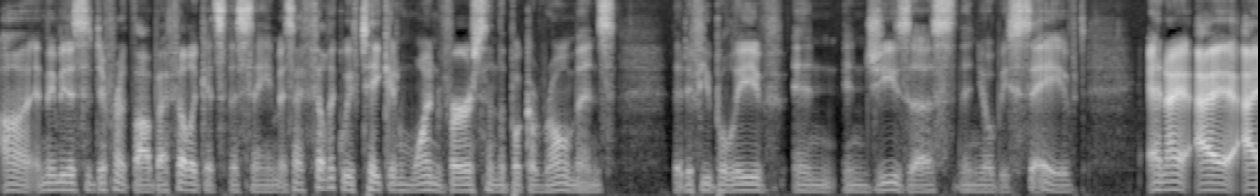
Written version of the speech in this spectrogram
uh, and maybe this is a different thought, but I feel like it's the same. Is I feel like we've taken one verse in the book of Romans that if you believe in in Jesus, then you'll be saved. And I, I, I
